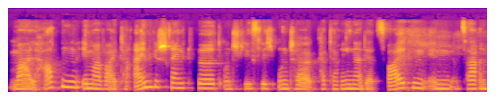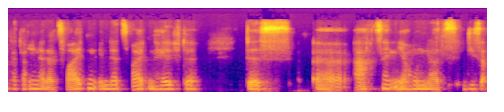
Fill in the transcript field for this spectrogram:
mal hatten, immer weiter eingeschränkt wird und schließlich unter Katharina II., in Zarin Katharina II. in der zweiten Hälfte des äh, 18. Jahrhunderts diese,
